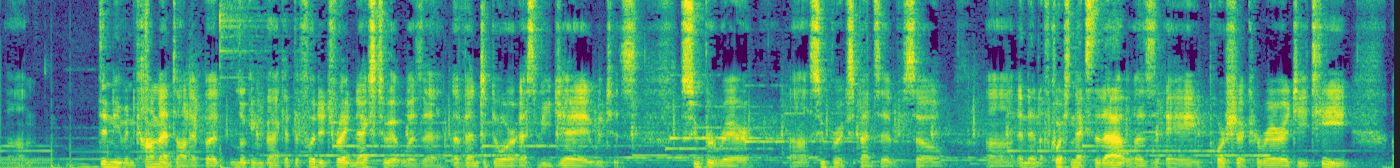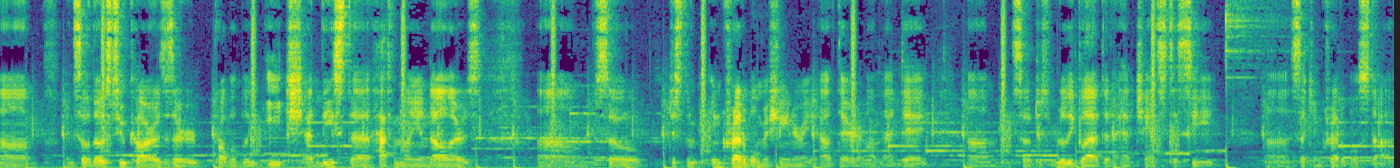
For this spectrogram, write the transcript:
um, didn't even comment on it. But looking back at the footage, right next to it was a Aventador SVJ, which is super rare, uh, super expensive. So, uh, and then of course next to that was a Porsche Carrera GT. Um, and so those two cars are probably each at least a half a million dollars. Um, so just incredible machinery out there on that day. Um, so just really glad that I had a chance to see uh, such incredible stuff.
